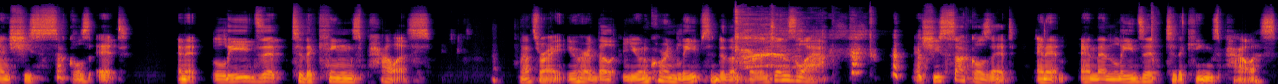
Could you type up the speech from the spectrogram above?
and she suckles it, and it leads it to the king's palace. That's right, you heard the unicorn leaps into the virgin's lap, and she suckles it, and it and then leads it to the king's palace.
